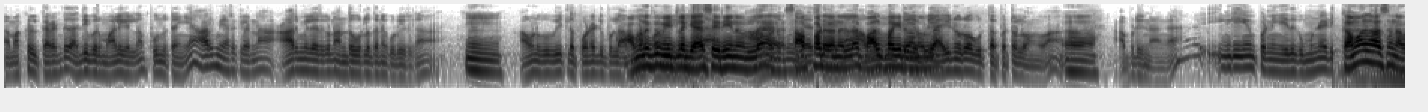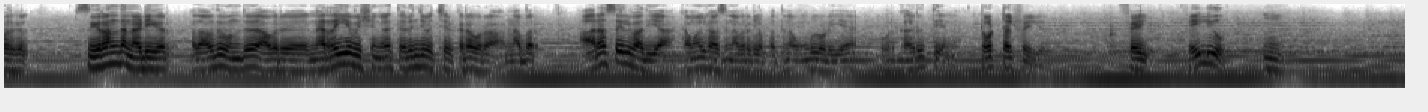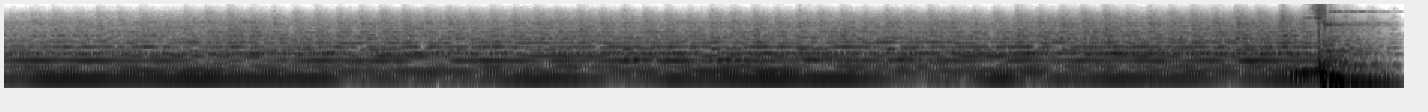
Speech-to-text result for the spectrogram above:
மக்கள் திரண்டு அதிபர் மாளிகைலாம் பூந்துட்டாங்க. ஆர்மி இறக்கலன்னா ஆர்மியில் இருக்கணும் அந்த ஊரில் தானே குடியிருக்கான்? ம். அவனுக்கு வீட்டில் பொண்டாட்டி புள்ள அவனுக்கு வீட்ல gas எரியணும் இல்ல, சாப்பாடு வேணும் இல்ல, பால் வேணும் எப்படி ஐநூறுரூவா கொடுத்தா பெட்ரோல் வாங்குவான். அப்படின்னாங்க. இங்கேயும் இப்போ நீங்கள் இதுக்கு முன்னாடி கமல்ஹாசன் அவர்கள் சிறந்த நடிகர் அதாவது வந்து அவர் நிறைய விஷயங்களை தெரிஞ்சு வச்சிருக்கிற ஒரு நபர். அரசியல்வாதியா கமல்ஹாசன் அவர்களை பத்தின உங்களுடைய ஒரு கருத்து என்ன? டோட்டல் ஃபெயில்யூர் ஃபெயில் ஃபெயில்யூர் ம்.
